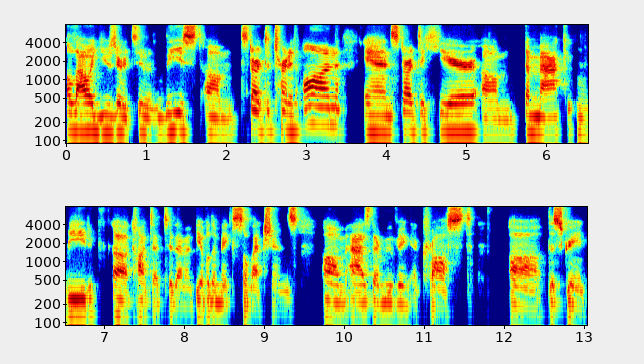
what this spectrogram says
allow a user to at least um, start to turn it on and start to hear um, the Mac read uh, content to them and be able to make selections um, as they're moving across uh, the screen.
